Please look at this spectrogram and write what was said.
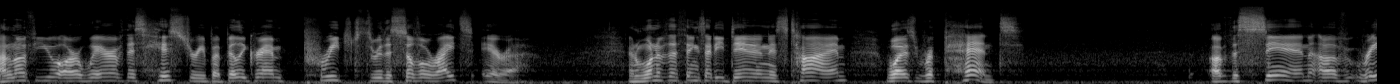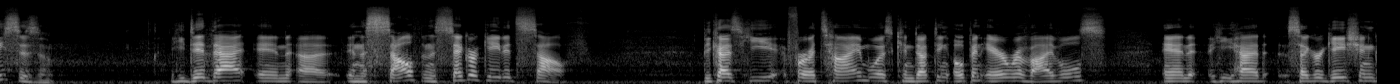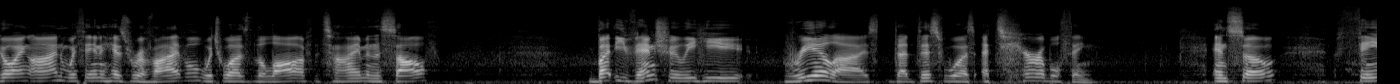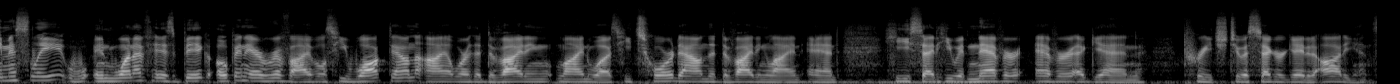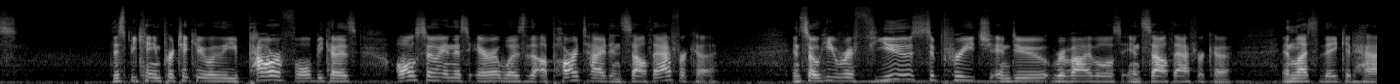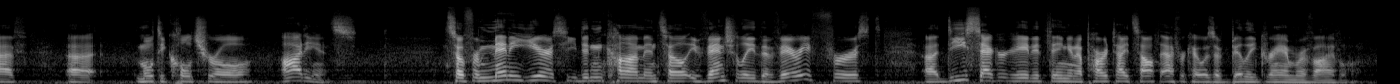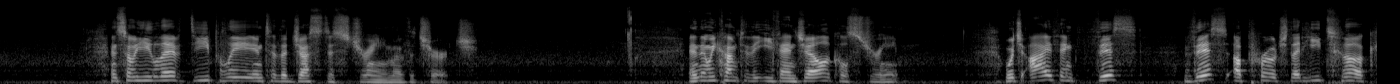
I don't know if you are aware of this history, but Billy Graham preached through the civil rights era. And one of the things that he did in his time was repent of the sin of racism. He did that in, uh, in the South, in the segregated South, because he, for a time, was conducting open air revivals and he had segregation going on within his revival, which was the law of the time in the South. But eventually he realized that this was a terrible thing. And so, famously, in one of his big open air revivals, he walked down the aisle where the dividing line was. He tore down the dividing line and he said he would never, ever again preach to a segregated audience. This became particularly powerful because also in this era was the apartheid in South Africa. And so he refused to preach and do revivals in South Africa unless they could have a multicultural audience. So for many years, he didn't come until eventually the very first uh, desegregated thing in apartheid South Africa was a Billy Graham revival. And so he lived deeply into the justice stream of the church. And then we come to the evangelical stream, which I think this, this approach that he took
